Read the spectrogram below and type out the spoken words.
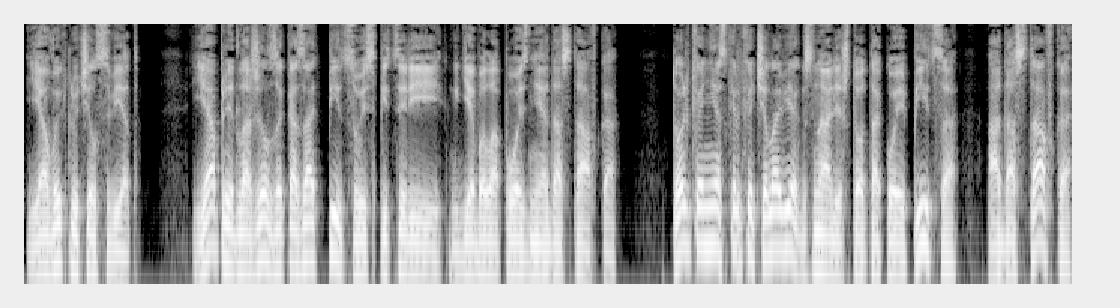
я выключил свет я предложил заказать пиццу из пиццерии, где была поздняя доставка. Только несколько человек знали, что такое пицца, а доставка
